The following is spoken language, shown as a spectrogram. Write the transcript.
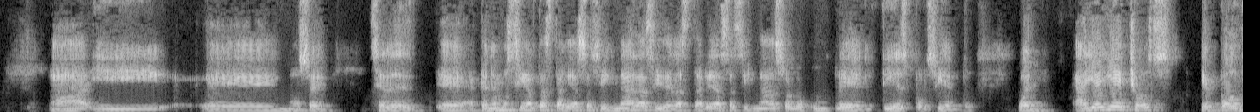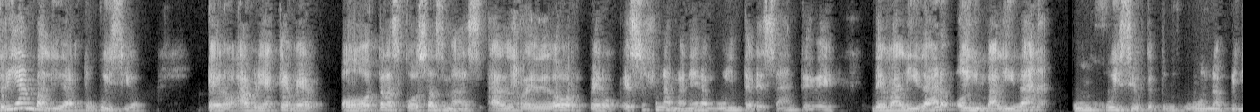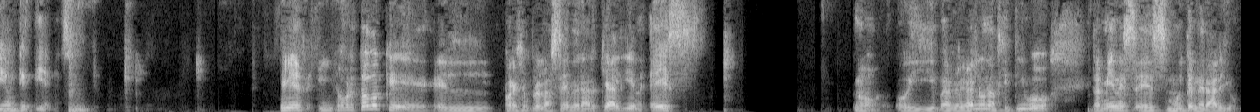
Ah, y eh, no sé, se le, eh, tenemos ciertas tareas asignadas y de las tareas asignadas solo cumple el 10%. Bueno, ahí hay hechos que podrían validar tu juicio, pero habría que ver otras cosas más alrededor, pero eso es una manera muy interesante de, de validar o invalidar un juicio que tú, una opinión que tienes. Sí, y sobre todo que el, por ejemplo, el aseverar que alguien es ¿no? Y agregarle un adjetivo también es, muy temerario,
